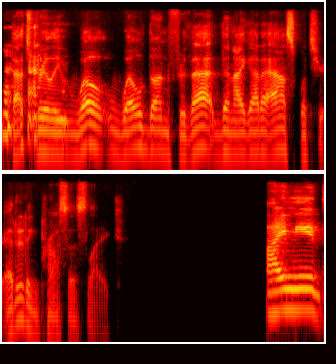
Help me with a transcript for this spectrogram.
that's really well well done for that then i got to ask what's your editing process like I need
